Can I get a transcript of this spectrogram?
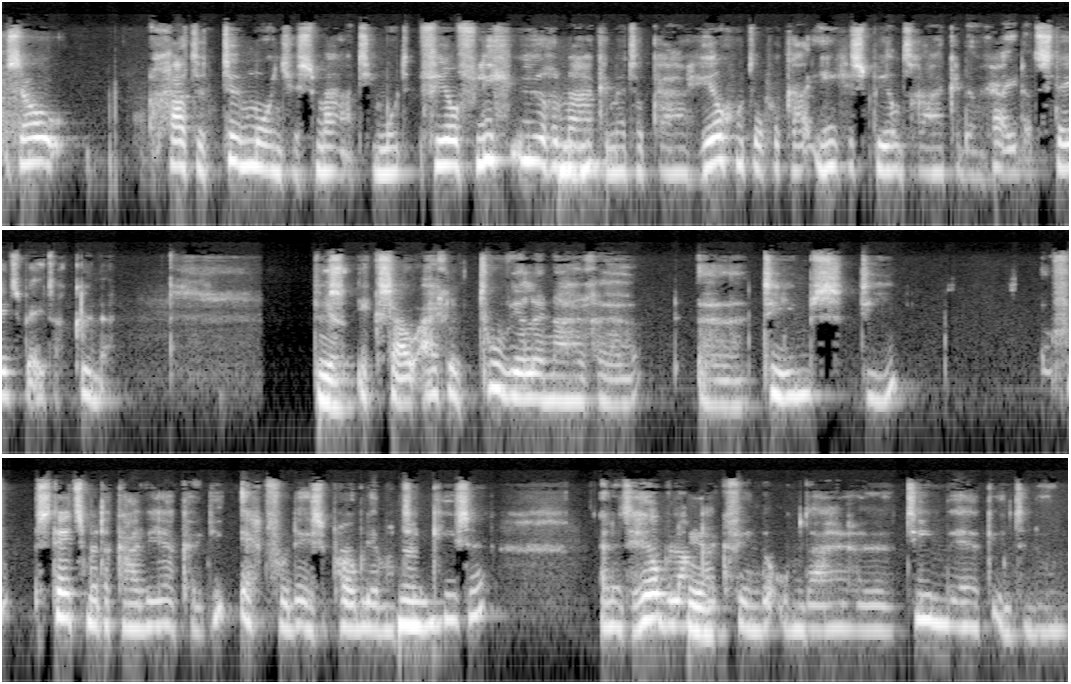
zo gaat het te mondjesmaat. Je moet veel vlieguren Mhm. maken met elkaar, heel goed op elkaar ingespeeld raken, dan ga je dat steeds beter kunnen. Dus Ja. ik zou eigenlijk toe willen naar eh, eh, teams die steeds met elkaar werken, die echt voor deze problematiek Mhm. kiezen. En het heel belangrijk vinden om daar eh, teamwerk in te doen.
